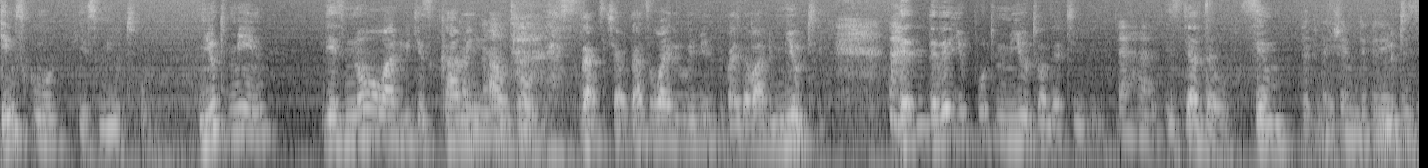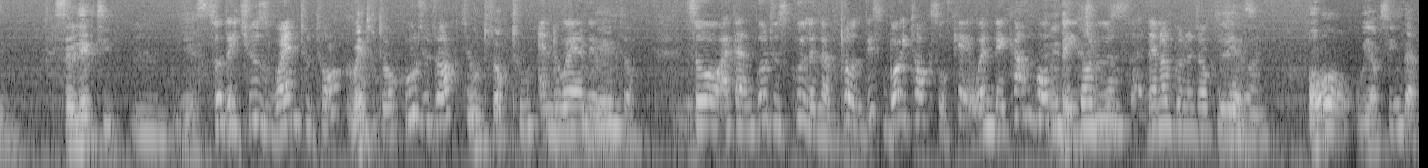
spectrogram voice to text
In school, he's mute. Mute mean there's no word which is coming out of that child. That's why we mean by the word mute. The, the way you put mute on the TV uh-huh. is just the same definition. definition. Mutism. Selective, Mm. yes. so they choose when to talk When to talk, who to talk to who to talk to, and where they will talk. So I can go to school and I'm told this boy talks okay. When they come home, they, they choose they're not going to talk to Yes. anyone. Or we have seen that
